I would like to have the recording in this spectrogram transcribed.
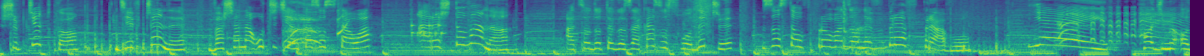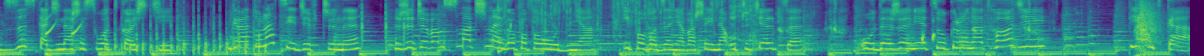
Szybciutko. Dziewczyny, wasza nauczycielka została aresztowana. A co do tego zakazu słodyczy, został wprowadzony wbrew prawu. Jej! Chodźmy odzyskać nasze słodkości. Gratulacje, dziewczyny! Życzę wam smacznego popołudnia i powodzenia waszej nauczycielce. Uderzenie cukru nadchodzi. Piątka.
